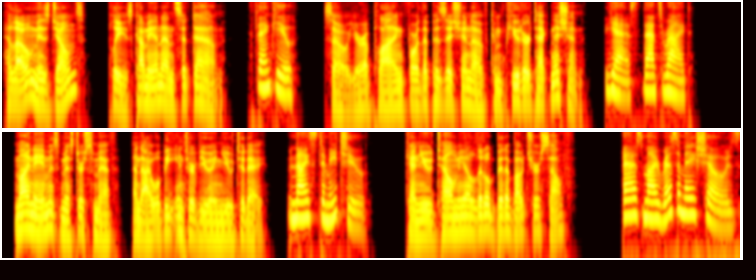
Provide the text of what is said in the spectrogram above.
Hello, Ms. Jones. Please come in and sit down. Thank you. So, you're applying for the position of computer technician. Yes, that's right. My name is Mr. Smith, and I will be interviewing you today. Nice to meet you. Can you tell me a little bit about yourself? As my resume shows,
